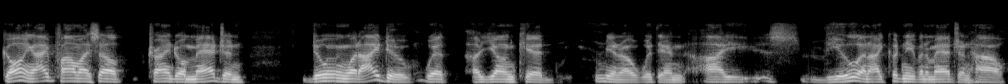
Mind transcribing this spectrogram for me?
going? I found myself trying to imagine doing what I do with a young kid, you know, within eyes view, and I couldn't even imagine how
